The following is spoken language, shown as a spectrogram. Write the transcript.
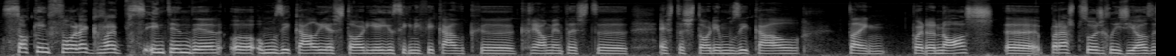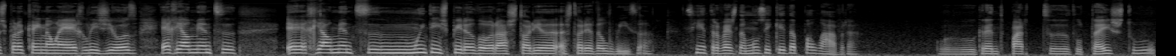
só quem for é que vai entender o, o, musical e a história e o significado que, que realmente este, esta história musical tem para nós, uh, para as pessoas religiosas, para quem não é religioso, é realmente é realmente muito inspiradora a história a história da Luísa. Sim, através da música e da palavra. Uh, grande parte do texto, uh,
